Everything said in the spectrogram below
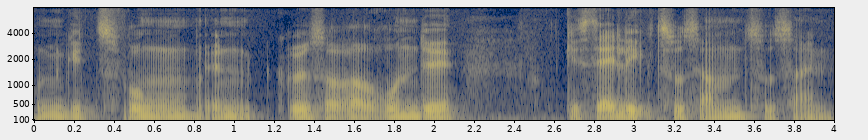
ungezwungen in größerer Runde gesellig zusammen zu sein.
